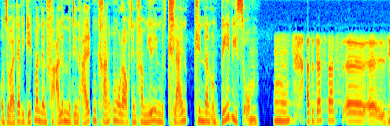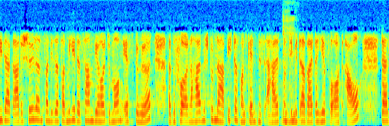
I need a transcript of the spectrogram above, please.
und so weiter. Wie geht man denn vor allem mit den alten Kranken oder auch den Familien mit Kleinkindern und Babys um? Mhm. Also das, was äh, äh, Sie da gerade schildern von dieser Familie, das haben wir heute Morgen erst gehört. Also vor einer halben Stunde habe ich davon Kenntnis erhalten mhm. und die mhm. Mitarbeiter hier vor Ort auch, dass,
